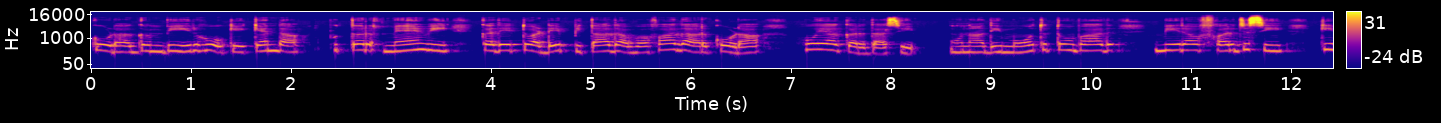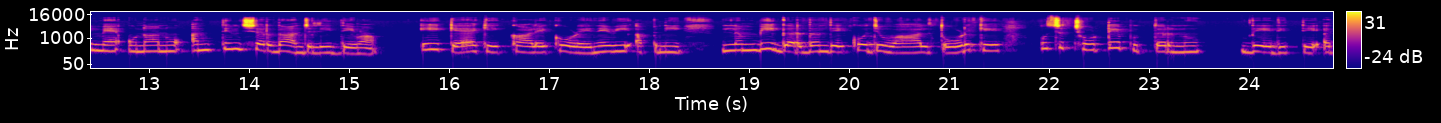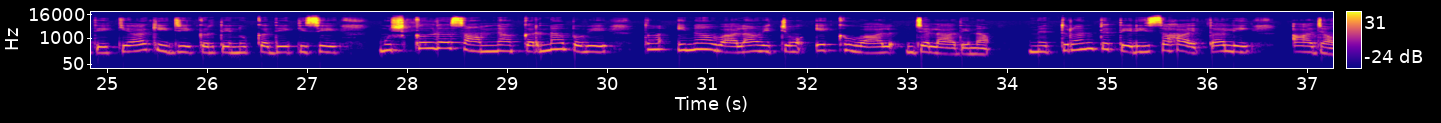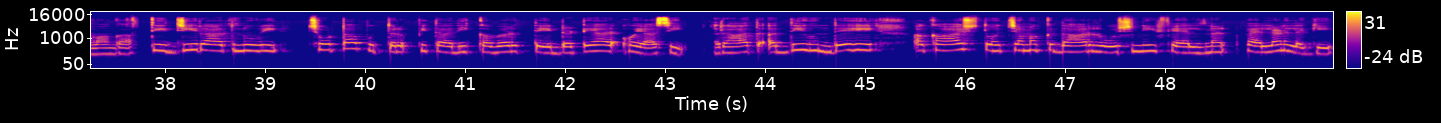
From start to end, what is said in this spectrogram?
ਘੋੜਾ ਗੰਭੀਰ ਹੋ ਕੇ ਕਹਿੰਦਾ, ਪੁੱਤਰ, ਮੈਂ ਵੀ ਕਦੇ ਤੁਹਾਡੇ ਪਿਤਾ ਦਾ ਵਫਾਦਾਰ ਘੋੜਾ ਹੋਇਆ ਕਰਦਾ ਸੀ। ਉਹਨਾਂ ਦੀ ਮੌਤ ਤੋਂ ਬਾਅਦ ਮੇਰਾ ਫਰਜ਼ ਸੀ ਕਿ ਮੈਂ ਉਹਨਾਂ ਨੂੰ ਅੰਤਿਮ ਸ਼ਰਧਾਂਜਲੀ ਦੇਵਾਂ। ਇਹ ਕਹਿ ਕੇ ਕਾਲੇ ਘੋੜੇ ਨੇ ਵੀ ਆਪਣੀ ਲੰਬੀ ਗਰਦਨ ਦੇ ਕੁਝ ਵਾਲ ਤੋੜ ਕੇ ਉਸ ਛੋਟੇ ਪੁੱਤਰ ਨੂੰ ਦੇ ਦਿੱਤੇ ਅਤੇ ਕਿਹਾ ਕਿ ਜੇਕਰ ਤੈਨੂੰ ਕਦੇ ਕਿਸੇ ਮੁਸ਼ਕਲ ਦਾ ਸਾਹਮਣਾ ਕਰਨਾ ਪਵੇ, ਤਾਂ ਇਹਨਾਂ ਵਾਲਾਂ ਵਿੱਚੋਂ ਇੱਕ ਵਾਲ ਜਲਾ ਦੇਣਾ। ਮੈਂ ਤੁਰੰਤ ਤੇਰੀ ਸਹਾਇਤਾ ਲਈ ਆ ਜਾਵਾਂਗਾ। ਤੀਜੀ ਰਾਤ ਨੂੰ ਵੀ ਛੋਟਾ ਪੁੱਤਰ ਪਿਤਾ ਦੀ ਕਬਰ ਤੇ ਡਟਿਆ ਹੋਇਆ ਸੀ। ਰਾਤ ਅੱਧੀ ਹੁੰਦੇ ਹੀ ਆਕਾਸ਼ ਤੋਂ ਚਮਕਦਾਰ ਰੋਸ਼ਨੀ ਫੈਲਣ ਫੈਲਣ ਲੱਗੀ।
